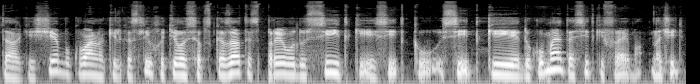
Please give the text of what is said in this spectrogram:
Так, і ще буквально кілька слів хотілося б сказати з приводу сітки, сітку, сітки документа, сітки фрейма. Значить,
